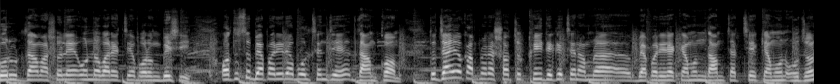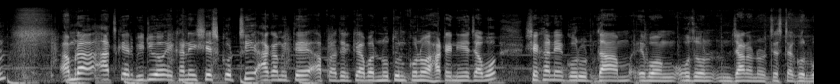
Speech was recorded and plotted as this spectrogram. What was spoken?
গরুর দাম আসলে অন্যবারের চেয়ে বরং বেশি। অথচ ব্যাপারীরা বলছেন যে দাম কম। তো যাই হোক, আপনারা সচক্ষেই দেখেছেন আমরা ব্যাপারীরা কেমন দাম চাচ্ছে, কেমন ওজন। আমরা আজকের ভিডিও এখানেই শেষ করছি। আগামীতে আপনাদেরকে আবার নতুন কোনো হাটে নিয়ে যাব। সেখানে গরুর দাম এবং ওজন জানানোর চেষ্টা করব।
